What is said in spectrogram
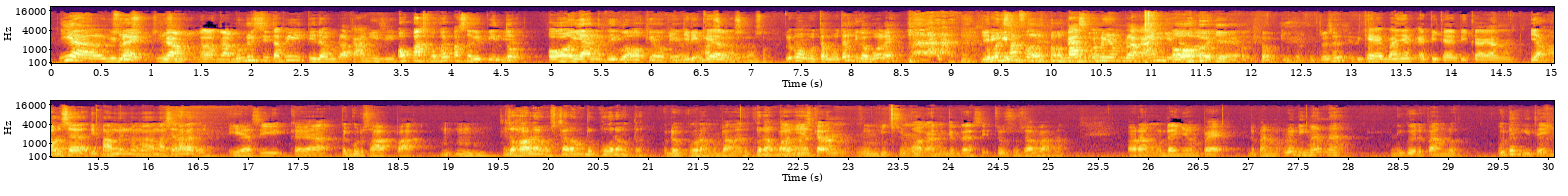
iya lebih Serius? baik nggak nggak nggak mundur sih tapi tidak membelakangi sih Oh pas pokoknya pas lagi pintu. Iya. Oh ya ngerti gue oke oke. jadi oke, kayak masuk masuk masuk. lu mau muter-muter juga boleh jadi shuffle. nggak sepenuhnya membelakangi gitu Oh iya oke oke. oke. Terus terus? jadi kayak banyak etika-etika yang yang harusnya dipamin sama masyarakat ya. iya sih kayak tegur sapa Mm-mm. Itu hal yang sekarang berkurang tuh. udah kurang banget Kurang apalagi banget. sekarang nunduk semua kan generasi itu susah banget orang udah nyampe depan lu di mana ini gue depan lu udah gitu aja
